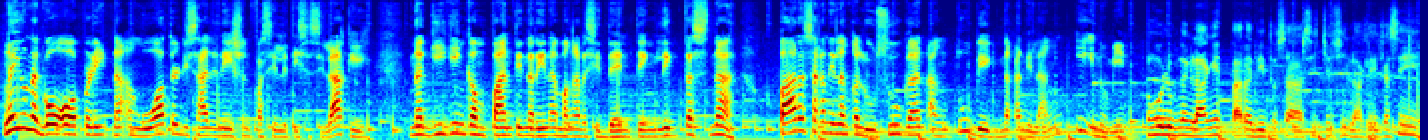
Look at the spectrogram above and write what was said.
Ngayong nag-ooperate na ang water desalination facility sa Silaki, nagiging kampante na rin ang mga residenteng ligtas na para sa kanilang kalusugan ang tubig na kanilang iinumin. ang hulog ng langit para dito sa Sitio Silaki kasi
